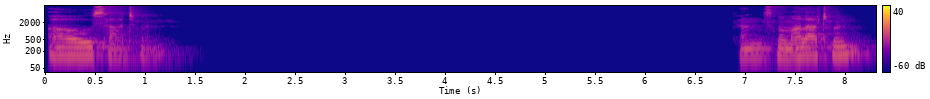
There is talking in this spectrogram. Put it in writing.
Ausatmen. Ganz normal atmen.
